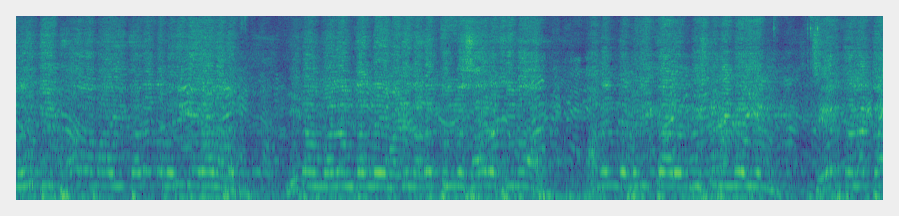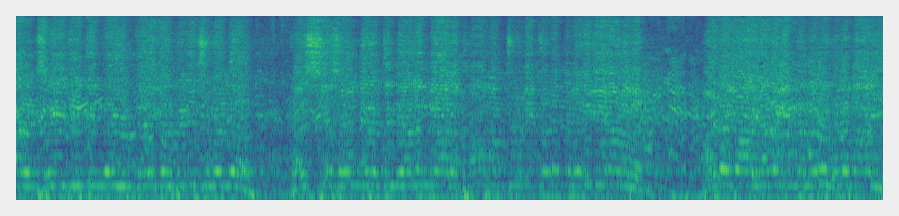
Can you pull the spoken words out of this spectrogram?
നൂറ്റി ഭാഗമായി കടന്നു വരികയാണ് ഇടം വലം തന്നെ വഴി നടത്തുന്ന സാരഥിമാർ അനന്തപുരിക്കാരൻ വിഷ്ണുവിന്റെയും ചേർത്തലക്കാരൻ ശ്രീജിത്തിന്റെയും കൈകൾ പിടിച്ചുകൊണ്ട് വശ്യ സൗന്ദര്യത്തിന്റെ അലങ്കാര ഭാവം ചൂടി കടന്നു വരികയാണവൻ അഴകായി അഴകിന്റെ നിറകുടമായി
